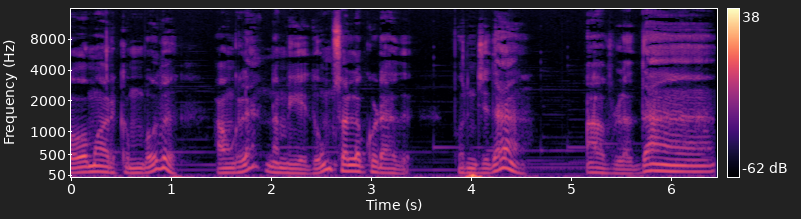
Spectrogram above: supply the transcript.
கோவமாக இருக்கும்போது அவங்கள நம்ம எதுவும் சொல்லக்கூடாது. புரிஞ்சுதா? அவ்வளோதான்.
